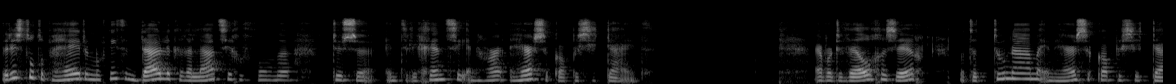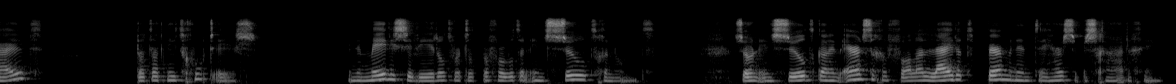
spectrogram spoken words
Er is tot op heden nog niet een duidelijke relatie gevonden tussen intelligentie en hersencapaciteit. Er wordt wel gezegd dat de toename in hersencapaciteit dat dat niet goed is. In de medische wereld wordt dat bijvoorbeeld een insult genoemd. Zo'n insult kan in ernstige gevallen leiden tot permanente hersenbeschadiging.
